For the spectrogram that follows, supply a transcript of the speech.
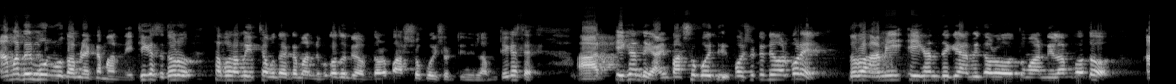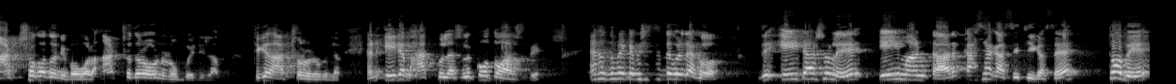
আমাদের মন মতো আমরা একটা মান নেই। ঠিক আছে? ধরো সাপোজ আমি ইচ্ছা মতো একটা মান নেব। কত নিলাম? ধরো পাঁচশো পঁয়ষট্টি নিলাম। ঠিক আছে? আর এখান থেকে আমি পাঁচশো পঁয়ষট্টি নেওয়ার পরে, ধরো আমি এইখান থেকে আমি ধরো তোমার নিলাম কত? আটশো কত নিবো? বলো, আটশো ধরো উননব্বই নিলাম। ঠিক আছে? আটশো উননব্বই নিলাম। And এইটা ভাগ করলে আসলে কত আসবে? এখন তুমি একটা বিষয় চিন্তা করে দেখো যে এইটা আসলে এই মানটার কাছাকাছি ঠিক আছে, তবে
